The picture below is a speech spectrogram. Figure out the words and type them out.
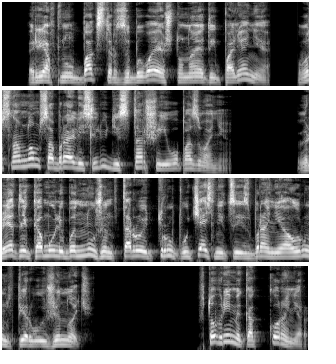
— рявкнул Бакстер, забывая, что на этой поляне в основном собрались люди старше его по званию. Вряд ли кому-либо нужен второй труп участницы избрания Алрун в первую же ночь. В то время как коронер,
